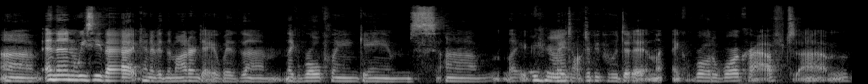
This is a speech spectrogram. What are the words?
Um, and then we see that kind of in the modern day with um, like role playing games. Um, like Mhm. I talked to people who did it in like World of Warcraft. Um,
